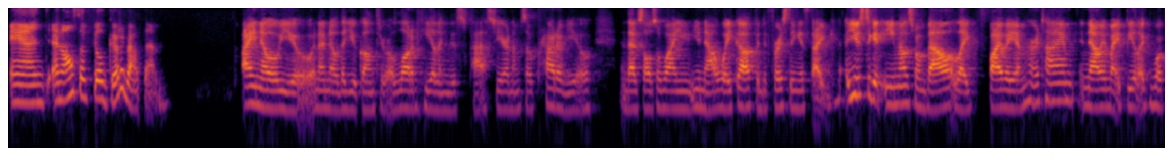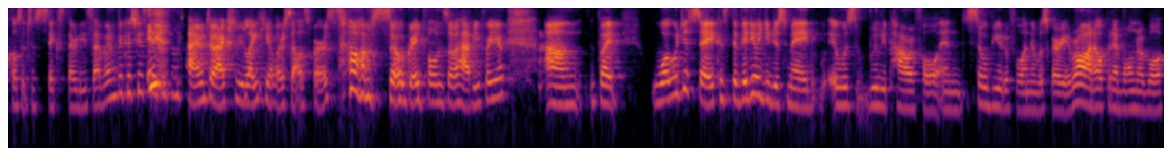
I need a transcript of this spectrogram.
and and also feel good about them. I know you and I know that you've gone through a lot of healing this past year and I'm so proud of you. And that's also why you, you now wake up and the first thing is like I used to get emails from Val like 5 a.m. her time and now it might be like more closer to 6:37 because she's taking some time to actually like heal herself first. So I'm so grateful and so happy for you. Um, but what would you say because the video you just made it was really powerful and so beautiful and it was very raw and open and vulnerable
